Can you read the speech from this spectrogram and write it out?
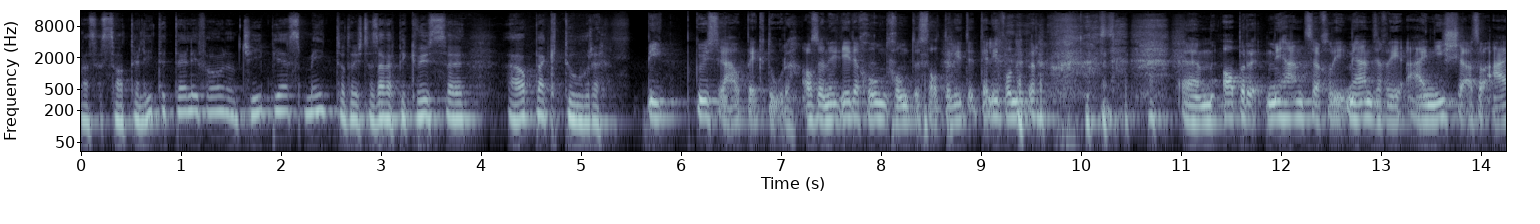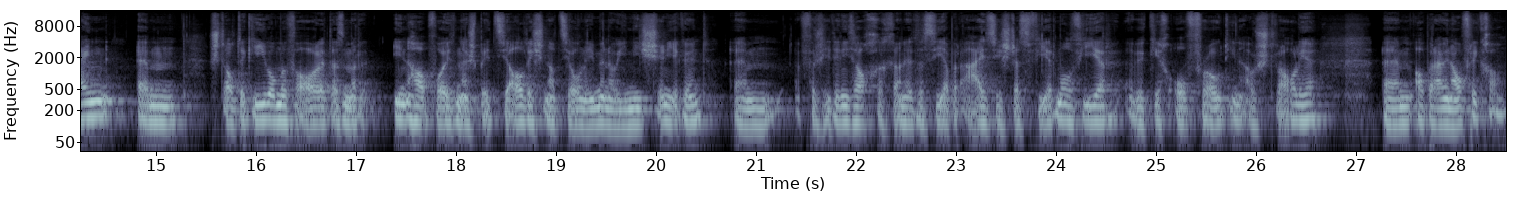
ein Satellitentelefon und GPS mit? Oder ist das einfach bei gewissen Outback-Touren? Bei gewissen Outback-Touren. Also nicht jeder Kunde kommt ein Satellitentelefon über. ähm, aber wir haben so ein bisschen, wir haben so ein bisschen eine Nische, also eine ähm, Strategie, die wir fahren, dass wir innerhalb von unseren Spezialdestinationen immer noch in Nischen gehen. Ähm, verschiedene Sachen können das sein, aber eins ist das 4x4, wirklich Offroad in Australien, ähm, aber auch in Afrika.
